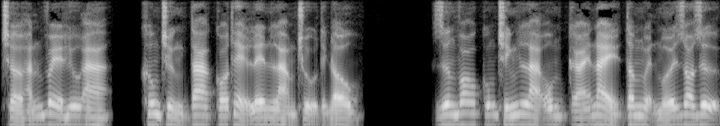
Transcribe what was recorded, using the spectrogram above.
chờ hắn về hưu à, không chừng ta có thể lên làm chủ tịch đâu. Dương võ cũng chính là ôm cái này tâm nguyện mới do dự,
